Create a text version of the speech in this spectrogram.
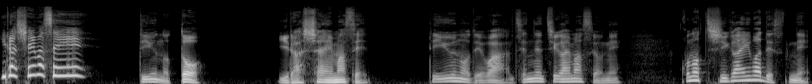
いらっしゃいませっていうのと、いらっしゃいませっていうのでは全然違いますよね。この違いはですね、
